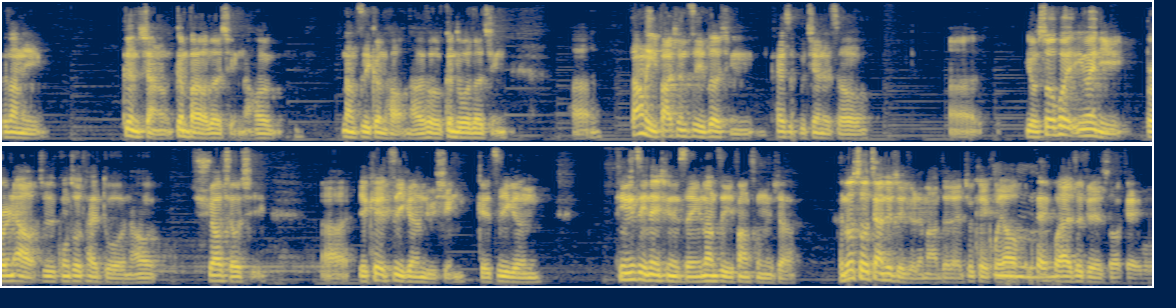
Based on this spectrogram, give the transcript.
会让你。更想更保有热情，然后让自己更好，然后会有更多的热情。呃，当你发现自己热情开始不见的时候，呃，有时候会因为你 burn out，就是工作太多，然后需要休息。呃，也可以自己一个人旅行，给自己一个人听听自己内心的声音，让自己放松一下。很多时候这样就解决了嘛，对不对？就可以回到，嗯、可以回来就觉得说，OK，我，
